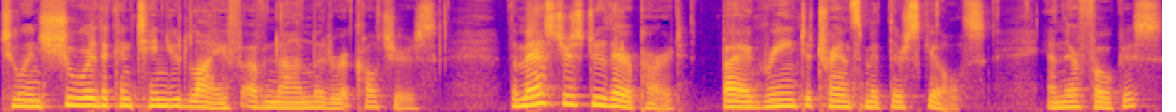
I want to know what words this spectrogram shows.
to ensure the continued life of non literate cultures. The masters do their part by agreeing to transmit their skills and their focus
